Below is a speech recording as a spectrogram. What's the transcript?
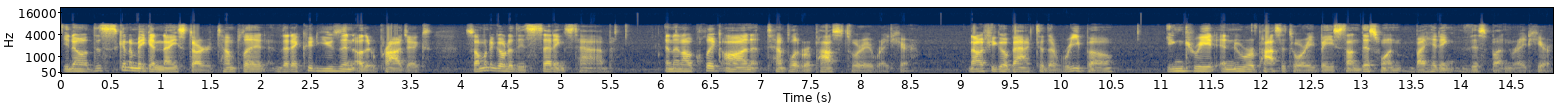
You know, this is going to make a nice starter template that I could use in other projects. So I'm going to go to the Settings tab, and then I'll click on Template Repository right here. Now, if you go back to the repo, you can create a new repository based on this one by hitting this button right here.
